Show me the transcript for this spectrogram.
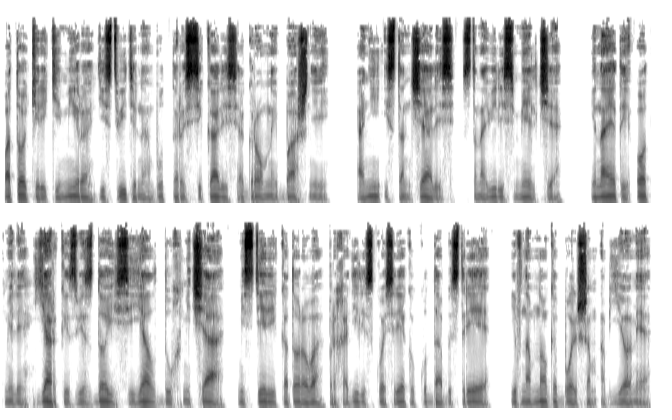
Потоки реки мира действительно будто рассекались огромной башней. Они истончались, становились мельче, и на этой отмеле яркой звездой сиял дух меча, мистерии которого проходили сквозь реку куда быстрее и в намного большем объеме.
